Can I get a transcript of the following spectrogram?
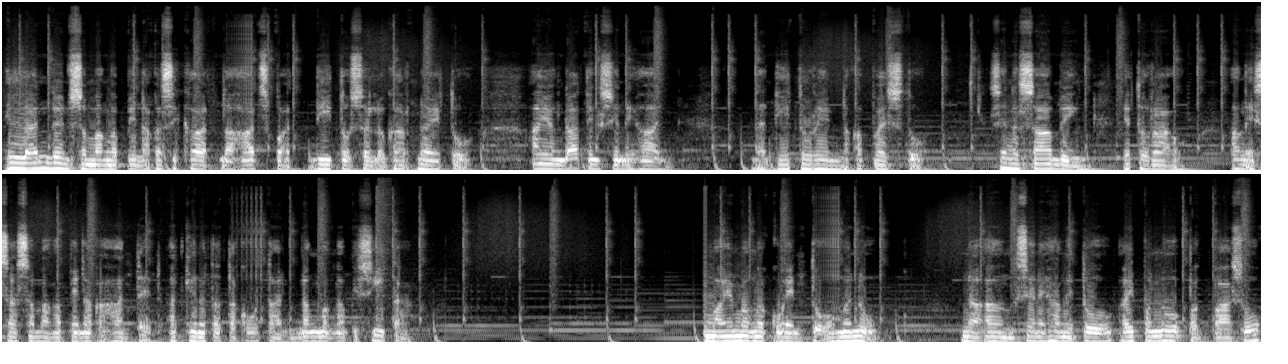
Ilan din sa mga pinakasikat na hotspot dito sa lugar na ito ay ang dating sinihan na dito rin nakapwesto. Sinasabing ito raw ang isa sa mga pinaka-haunted at kinatatakutan ng mga bisita. May mga kwento umano na ang senehang ito ay puno pagpasok,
